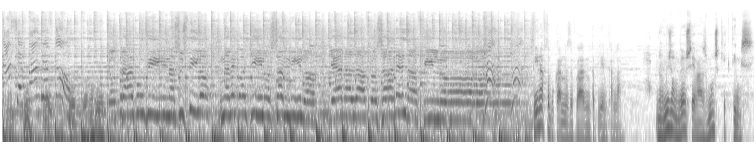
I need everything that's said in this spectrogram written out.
Θα σε παντρευτώ. Ποιο τραγούδι να σου στείλω Να είναι κοκκίνο σαν μήλο Και αναλάφρο σαν ένα φύλλο Τι είναι αυτό που κάνει ένα ζευγάρι να τα πηγαίνει καλά; Νομίζω αμοιβαίος σεβασμός και εκτίμηση.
